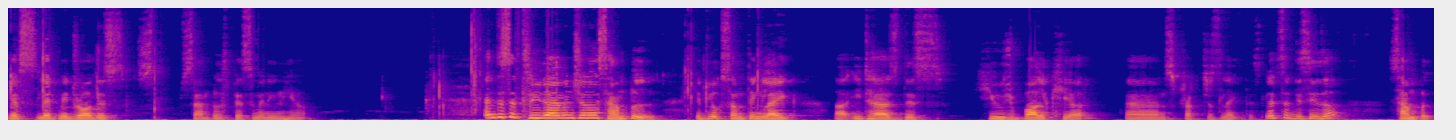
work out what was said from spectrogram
let's let me draw this sample specimen in here. And this is a three-dimensional sample. It looks something like uh, it has this huge bulk here and structures like this. Let's say this is a sample.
